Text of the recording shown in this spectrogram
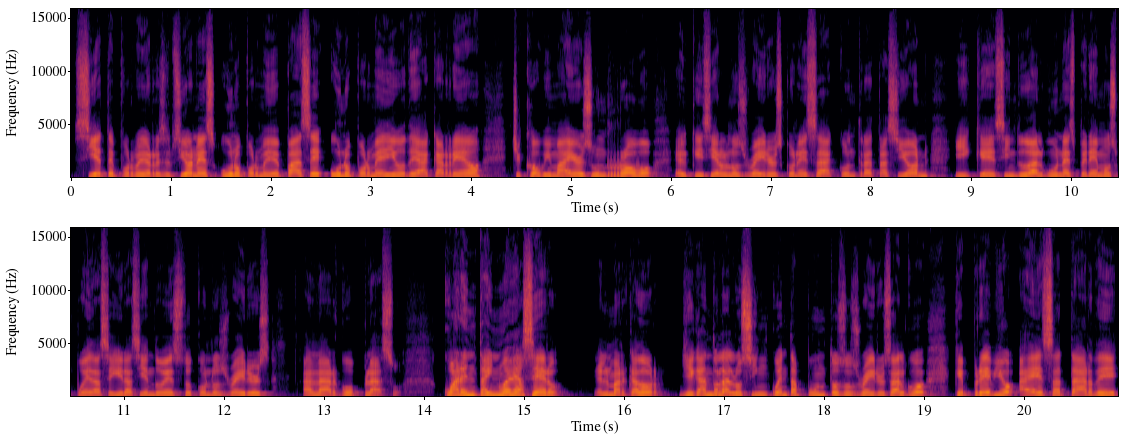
siete por medio de recepciones, uno por medio de pase, uno por medio de acarreo. Jacoby Myers, un robo el que hicieron los Raiders con esa contratación y que sin duda alguna esperemos pueda seguir haciendo esto con los Raiders a largo plazo. 49 a 0 el marcador, llegándole a los 50 puntos los Raiders, algo que previo a esa tarde,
